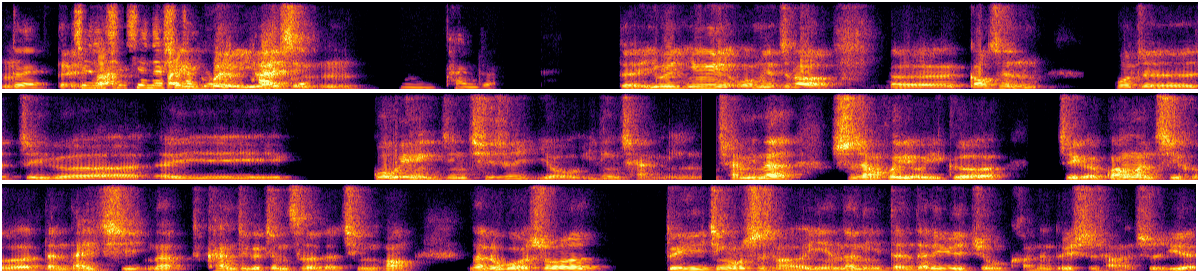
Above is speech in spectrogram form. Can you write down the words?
对，对，现在它是现在市场会有依赖性，嗯。嗯，盼着。对，因为因为我们也知道，呃，高层或者这个呃，国务院已经其实有一定阐明，阐明了市场会有一个这个观望期和等待期，那看这个政策的情况。那如果说对于金融市场而言，那你等待的越久，可能对市场是越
